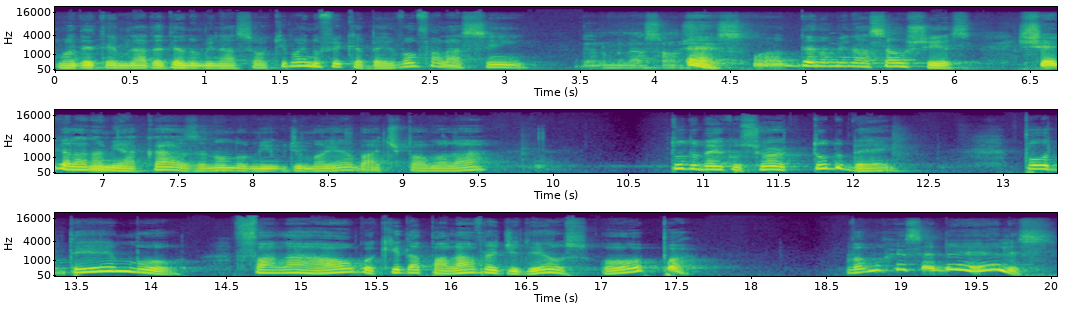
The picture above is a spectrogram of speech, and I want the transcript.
uma determinada denominação aqui, mas não fica bem. Vamos falar assim. Denominação X. É, uma denominação X. Chega lá na minha casa, num domingo de manhã, bate palma lá. Tudo bem com o senhor? Tudo bem. Podemos falar algo aqui da palavra de Deus, opa, vamos receber eles.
